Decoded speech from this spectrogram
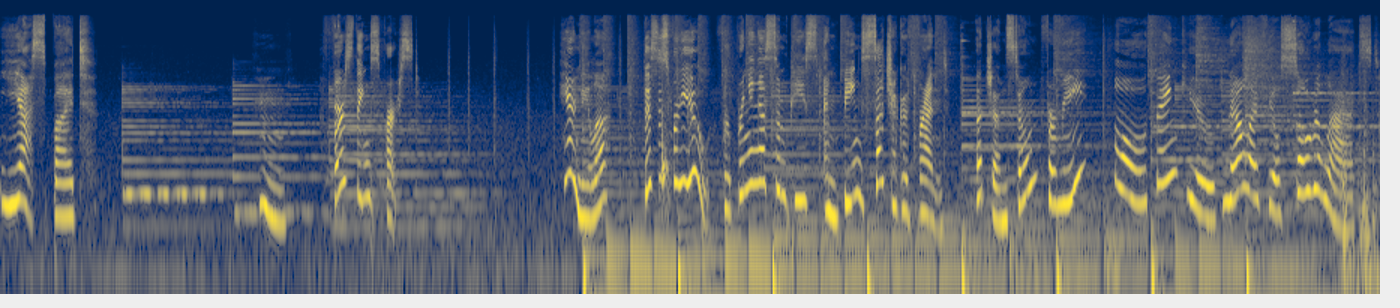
Yes, but. Hmm. First things first. Here, Nyla. This is for you, for bringing us some peace and being such a good friend. A gemstone for me? Oh, thank you. Now I feel so relaxed.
